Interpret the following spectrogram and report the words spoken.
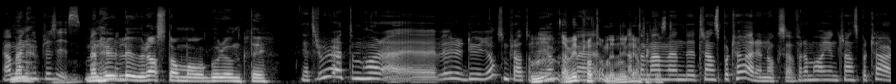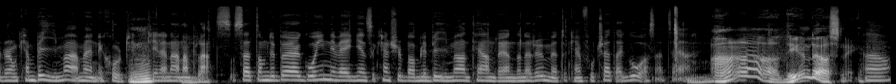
ja men, precis. Men hur luras de att gå runt i? Jag tror att de har, eh, var det du och jag som pratade om det Mm, ja, vi pratade om det Att nyligen de faktiskt. använder transportören också, för de har ju en transportör där de kan beama människor till, Mm. till en annan plats. Så att om du börjar gå in i väggen så kanske du bara blir beamad till andra änden av rummet och kan fortsätta gå så att säga. Mm. Ah, det är en lösning. Ja,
